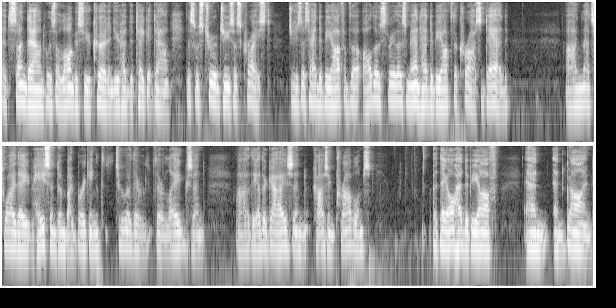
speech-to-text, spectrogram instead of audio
at sundown was the longest you could, and you had to take it down. This was true of Jesus Christ. Jesus had to be off of the all those three of those men had to be off the cross dead uh, and that's why they hastened him by breaking two of their, their legs and uh, the other guys and causing problems. But they all had to be off and, and gone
